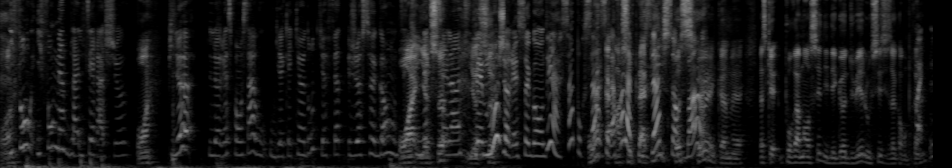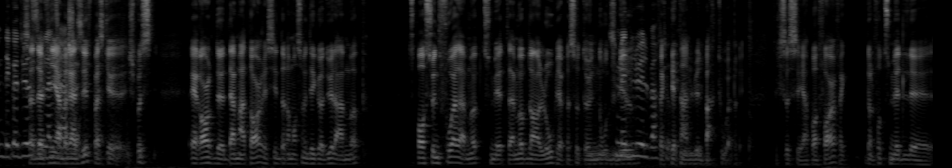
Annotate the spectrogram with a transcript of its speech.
Ouais. il faut, il faut mettre de la littérature à chat. Ouais. Puis là, le responsable, ou il y a quelqu'un d'autre qui a fait, je seconde, c'est Ouais, il une y a ça. excellente Il y a Mais ça. moi, j'aurais secondé à 100%. Ouais, c'est la fois la plus absorbante. pire, comme, euh, parce que pour ramasser des dégâts d'huile aussi, c'est ça qu'on prend. Ouais, le dégât d'huile, ça devient abrasif parce que, je sais pas si. Erreur de- d'amateur, essayer de ramasser un dégât d'huile à la mop. Tu passes une fois la mop, tu mets ta mop dans l'eau, puis après ça, tu as une autre Tu mets de l'huile Fait partout. que t'étends de l'huile partout après. Fait que ça, c'est à pas faire. Fait que dans le fond, tu mets de, le-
